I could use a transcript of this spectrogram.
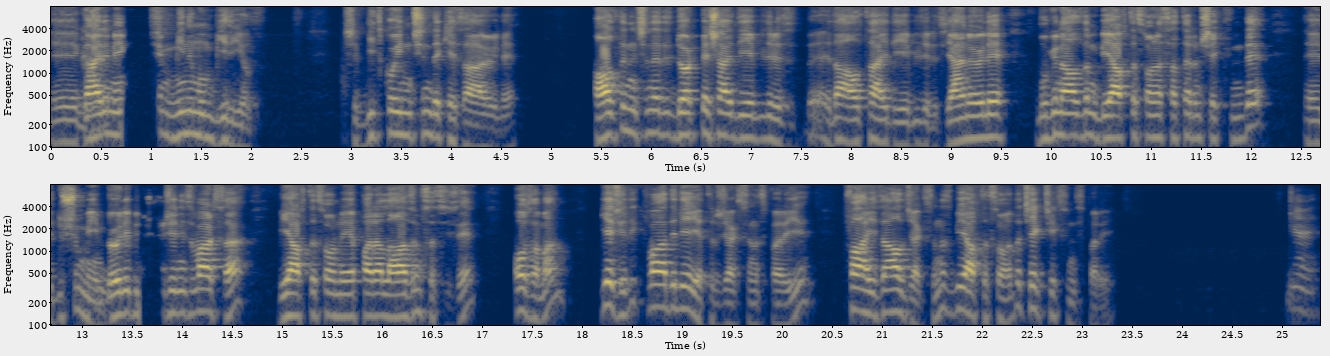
e, gayrimenkul için minimum bir yıl. İşte Bitcoin için de keza öyle. Altın için de 4-5 ay diyebiliriz ya da 6 ay diyebiliriz. Yani öyle bugün aldım bir hafta sonra satarım şeklinde e, düşünmeyin. Böyle bir düşünceniz varsa bir hafta sonraya para lazımsa size o zaman gecelik vadeliye yatıracaksınız parayı. Faizi alacaksınız. Bir hafta sonra da çekeceksiniz parayı. Evet.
